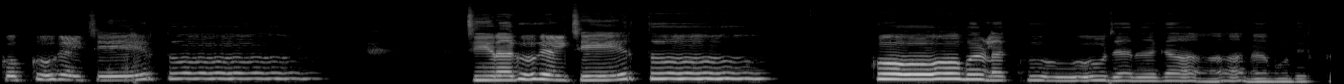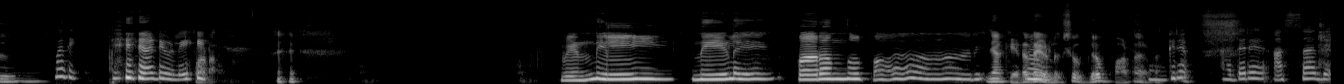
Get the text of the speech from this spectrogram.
കൊക്കുകൾ ചേർത്തു. ചിറകുകൾ ചേർത്തു. കോമളക്കൂജനഗാനമുതിർത്തു. മതി. അടിപൊളി. വിണ്ണിൽ നീളെ പറന്നു പാരി. ഞാൻ കേട്ടതേ ഉള്ളു. പക്ഷെ ഉഗ്രം പാട്ടാണ് ഉഗ്രം. അതൊരു അസാധ്യ.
